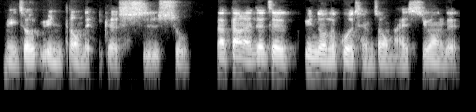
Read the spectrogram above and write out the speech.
每周运动的一个时数。那当然，在这个运动的过程中，我们还希望的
